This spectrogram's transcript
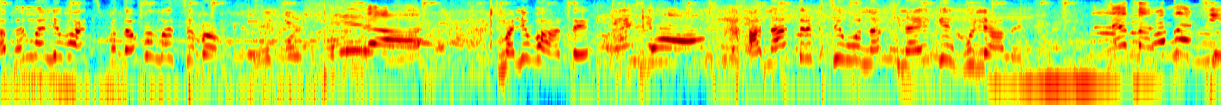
А ви малювати сподобалося вам? Так. Малювати. Так. А на атракціонах на яких гуляли? На батуті.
